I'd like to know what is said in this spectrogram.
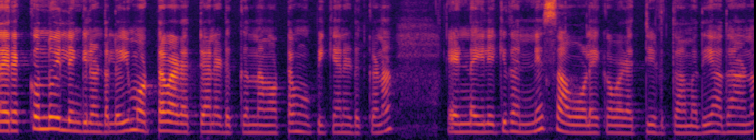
തിരക്കൊന്നും ഇല്ലെങ്കിലുണ്ടല്ലോ. ഈ മുട്ട വഴറ്റാൻ എടുക്കുന്ന മുട്ട മൂപ്പിക്കാൻ എടുക്കണ എണ്ണയിലേക്ക് തന്നെ സവോളയൊക്കെ വഴറ്റിയെടുത്താൽ മതി. അതാണ്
